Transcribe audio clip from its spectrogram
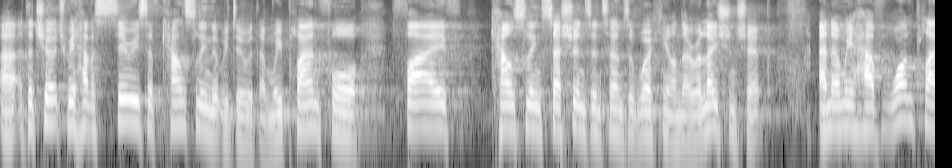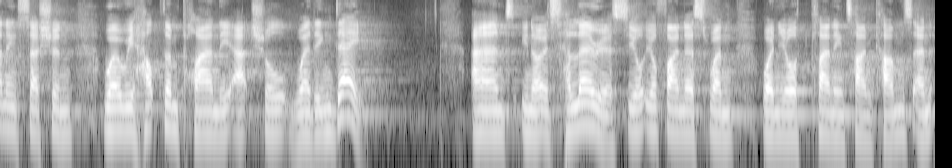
uh, at the church we have a series of counseling that we do with them. We plan for five counseling sessions in terms of working on their relationship. And then we have one planning session where we help them plan the actual wedding day. And you know, it's hilarious. You'll, you'll find this when, when your planning time comes, and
